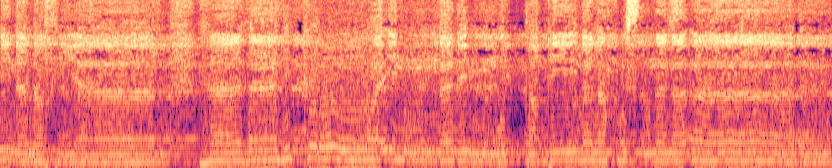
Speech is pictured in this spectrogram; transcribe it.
من الأخيار. هذا ذكر وإن للمتقين لحسن مآب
